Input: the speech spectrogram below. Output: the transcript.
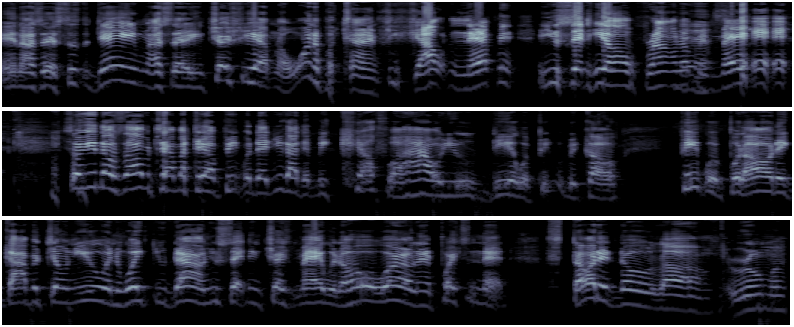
And I said, Sister James, I said, in church she having a wonderful time. She shouting, napping, and you sitting here all frowned up and mad. so, you know, so all the time I tell people that you got to be careful how you deal with people because people put all their garbage on you and weight you down. You sitting in church mad with the whole world, and the person that started those uh, rumors,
